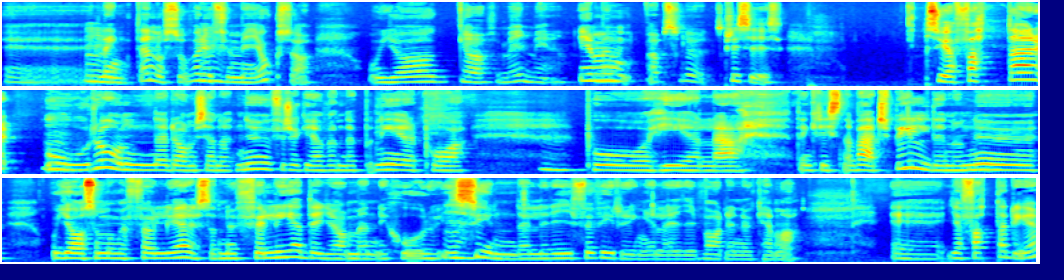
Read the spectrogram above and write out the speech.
eh, längtan och så var det för mig också. Och jag, Ja, för mig med. Ja, men- absolut. precis. Så jag fattar oron när de känner att nu försöker jag vända upp och ner på, på hela den kristna världsbilden och nu och jag har så många följare så nu förleder jag människor i synd eller i förvirring eller i vad det nu kan vara. Eh, jag fattar det.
